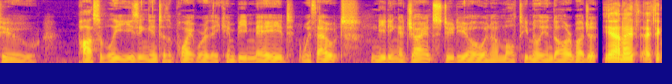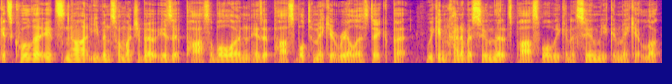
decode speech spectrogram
to possibly easing into the point where they can be made without needing a giant studio and a multi-million dollar budget. Yeah, and I, th- I think it's cool that it's not even so much about is it possible and is it possible to make it realistic, but we can kind of assume that it's possible. We can assume you can make it look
